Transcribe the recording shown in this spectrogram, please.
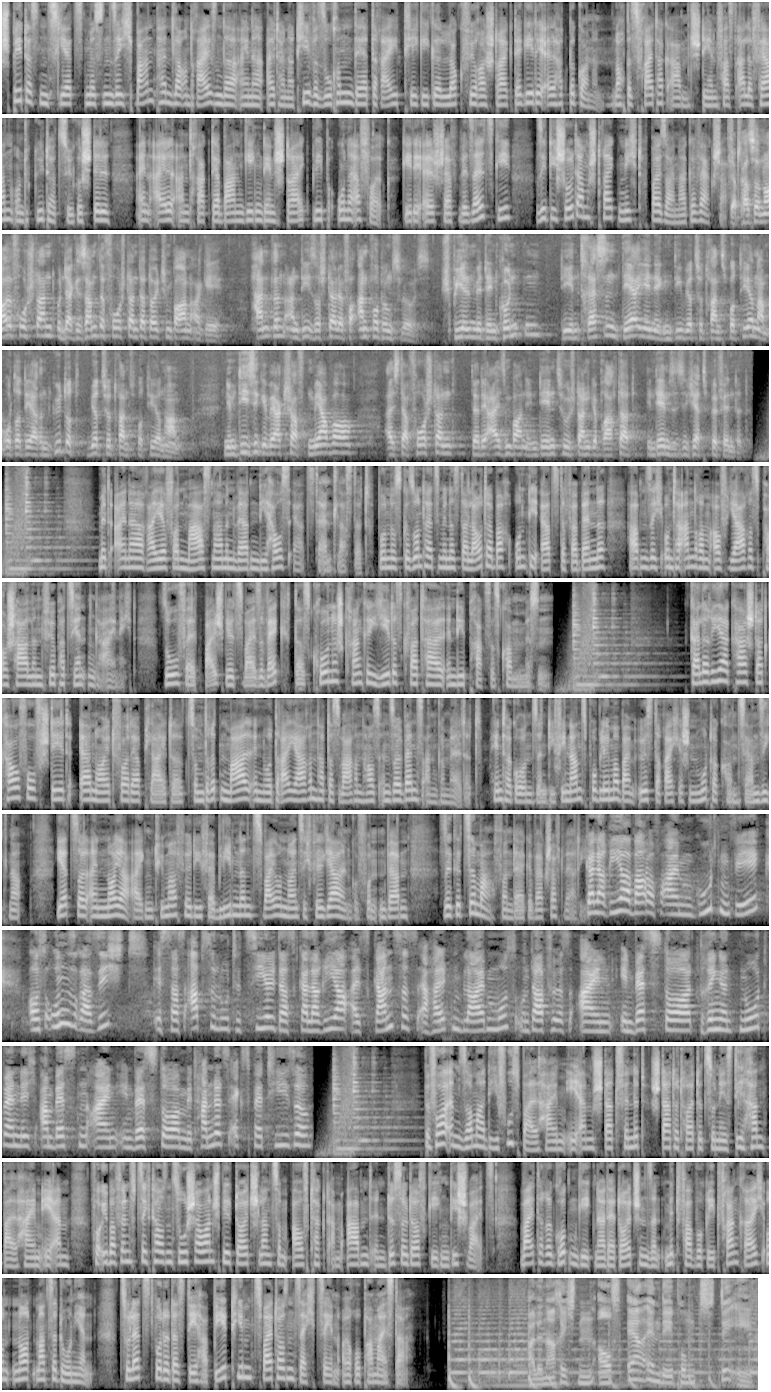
Spätestens jetzt müssen sich Bahnpendler und Reisende eine Alternative suchen. Der dreitägige Lokführerstreik der GDL hat begonnen. Noch bis Freitagabend stehen fast alle Fern- und Güterzüge still. Ein Eilantrag der Bahn gegen den Streik blieb ohne Erfolg. GDL-Chef Weselski sieht die Schuld am Streik nicht bei seiner Gewerkschaft. Der Personalvorstand und der gesamte Vorstand der Deutschen Bahn AG handeln an dieser Stelle verantwortungslos, spielen mit den Kunden die Interessen derjenigen, die wir zu transportieren haben oder deren Güter wir zu transportieren haben. Nimmt diese Gewerkschaft mehr wahr als der Vorstand, der die Eisenbahn in den Zustand gebracht hat, in dem sie sich jetzt befindet. Mit einer Reihe von Maßnahmen werden die Hausärzte entlastet. Bundesgesundheitsminister Lauterbach und die Ärzteverbände haben sich unter anderem auf Jahrespauschalen für Patienten geeinigt. So fällt beispielsweise weg, dass chronisch Kranke jedes Quartal in die Praxis kommen müssen. Galeria Karstadt Kaufhof steht erneut vor der Pleite. Zum dritten Mal in nur drei Jahren hat das Warenhaus Insolvenz angemeldet. Hintergrund sind die Finanzprobleme beim österreichischen Mutterkonzern Signa. Jetzt soll ein neuer Eigentümer für die verbliebenen 92 Filialen gefunden werden. Silke Zimmer von der Gewerkschaft Verdi. Galeria war auf einem guten Weg. Aus unserer Sicht ist das absolute Ziel, dass Galeria als Ganzes erhalten bleiben muss und dafür ist ein Investor dringend notwendig, am besten ein Investor mit Handelsexpertise. Bevor im Sommer die Fußballheim-EM stattfindet, startet heute zunächst die Handballheim-EM. Vor über 50.000 Zuschauern spielt Deutschland zum Auftakt am Abend in Düsseldorf gegen die Schweiz. Weitere Gruppengegner der Deutschen sind Mitfavorit Frankreich und Nordmazedonien. Zuletzt wurde das DHB-Team 2016 Europameister. Alle Nachrichten auf rnd.de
